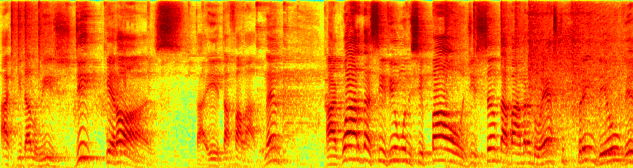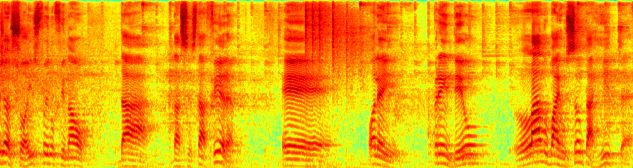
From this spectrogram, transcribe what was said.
aqui da Luiz de Queiroz. Tá aí, tá falado, né? A Guarda Civil Municipal de Santa Bárbara do Oeste prendeu, veja só, isso foi no final da, da sexta-feira, é, olha aí, prendeu lá no bairro Santa Rita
